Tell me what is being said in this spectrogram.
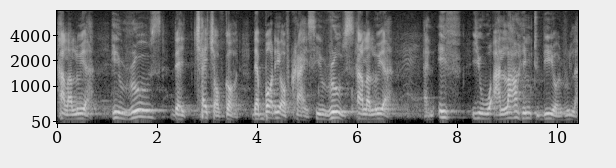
Hallelujah. He rules the church of God, the body of Christ. He rules. Hallelujah. And if you allow him to be your ruler,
